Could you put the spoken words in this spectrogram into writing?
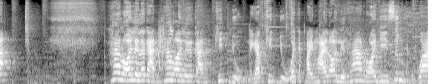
ละ 500 เลยแล้วกัน 500 เลยแล้วกัน คิดอยู่นะครับ คิดอยู่ว่าจะไปไม้ร้อยหรือ 500 ดี ซึ่งผมว่า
